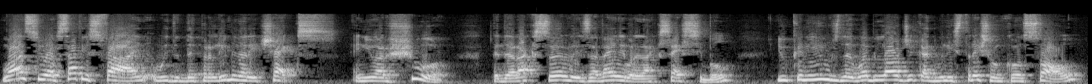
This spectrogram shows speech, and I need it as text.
Once you are satisfied with the preliminary checks and you are sure that the RAC server is available and accessible, you can use the WebLogic administration console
